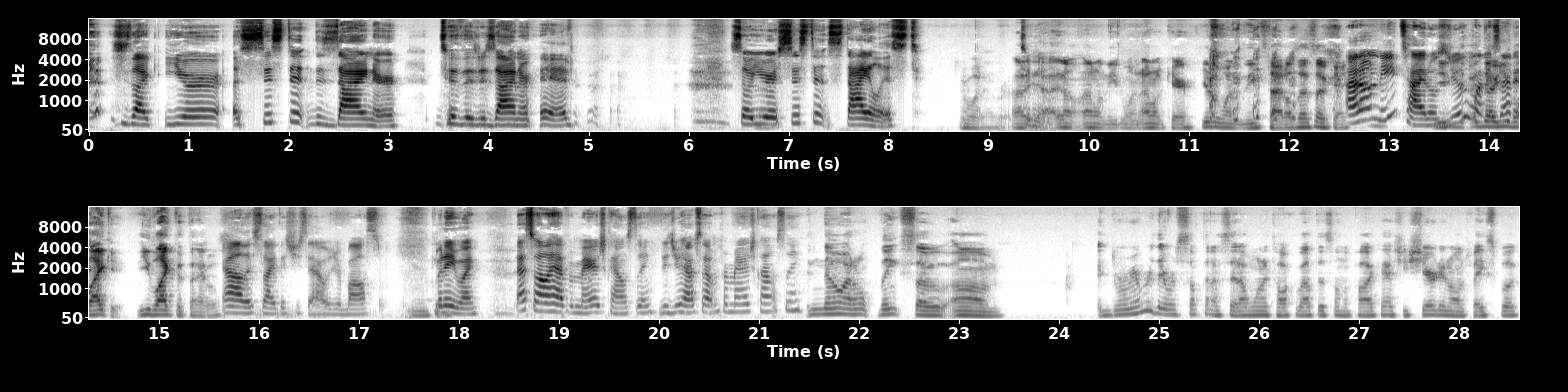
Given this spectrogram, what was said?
She's like your assistant designer to the designer head. So your assistant stylist. Or whatever. I, I don't. I don't need one. I don't care. You're the one that needs titles. That's okay. I don't need titles. You, You, are the one no, that said you it. like it. You like the titles. Oh, it's like that she said I was your boss. Okay. But anyway, that's all I have for marriage counseling. Did you have something for marriage counseling? No, I don't think so. Um, remember there was something I said I want to talk about this on the podcast. You shared it on Facebook,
